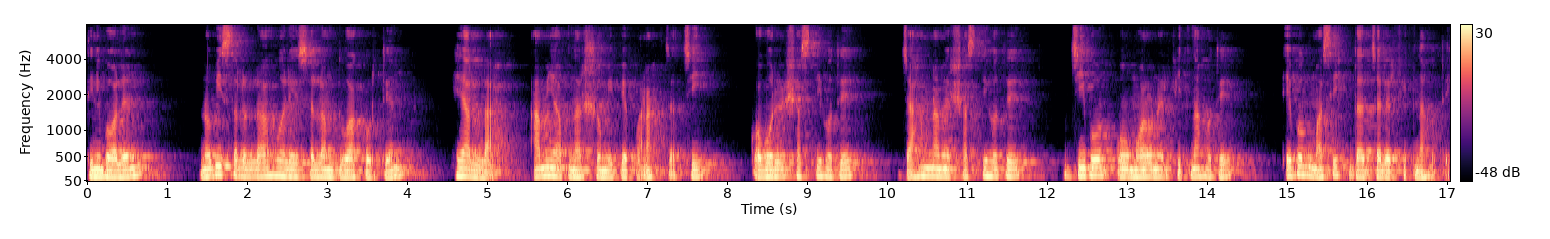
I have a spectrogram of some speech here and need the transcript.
তিনি বলেন, নবী সাল্লাহ আলাইসাল্লাম দোয়া করতেন, হে আল্লাহ, আমি আপনার সমীপে পানাহ যাচ্ছি কবরের শাস্তি হতে, জাহান্নামের শাস্তি হতে, জীবন ও মরণের ফিতনা হতে এবং মাসিহ দাজ্জালের ফিতনা হতে।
